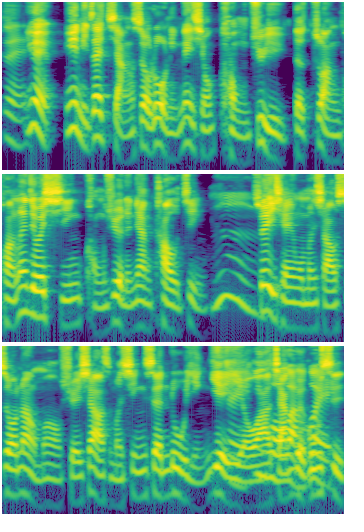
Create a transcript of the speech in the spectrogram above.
对，因为因为你在讲的时候，如果你内心有恐惧的状况，那就会吸引恐惧的能量靠近，嗯，所以以前我们小时候那我们学校什么新生露营夜游啊，讲鬼故事，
